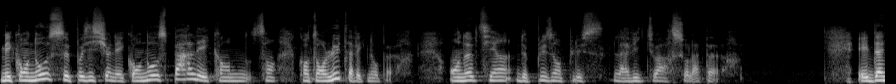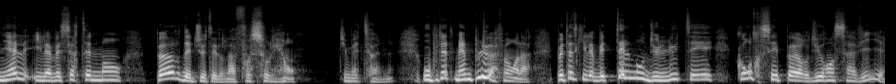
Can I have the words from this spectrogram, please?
mais qu'on ose se positionner, qu'on ose parler quand, quand on lutte avec nos peurs, on obtient de plus en plus la victoire sur la peur. Et Daniel, il avait certainement peur d'être jeté dans la fosse au lion. Tu m'étonnes. Ou peut-être même plus à ce moment-là. Peut-être qu'il avait tellement dû lutter contre ses peurs durant sa vie.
